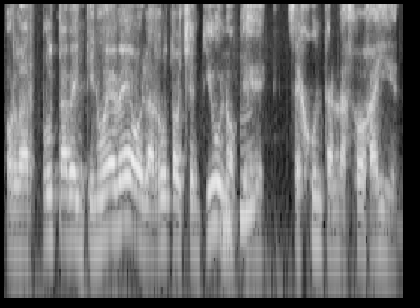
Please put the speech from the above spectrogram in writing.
por la ruta 29 o la ruta 81 Ujú. que se juntan las dos ahí en,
